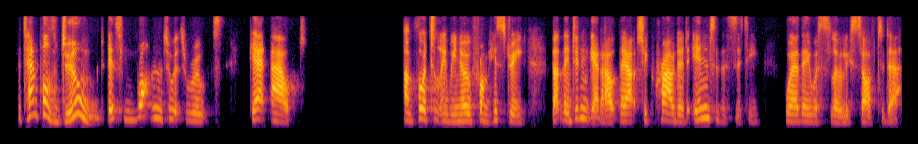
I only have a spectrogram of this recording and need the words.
The temple's doomed, it's rotten to its roots. Get out. Unfortunately, we know from history that they didn't get out. They actually crowded into the city where they were slowly starved to death.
